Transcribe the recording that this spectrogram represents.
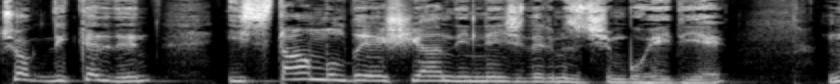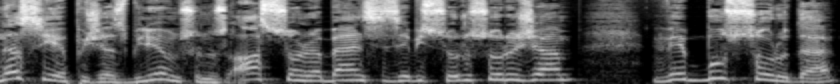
çok dikkat edin. İstanbul'da yaşayan dinleyicilerimiz için bu hediye. Nasıl yapacağız biliyor musunuz? Az sonra ben size bir soru soracağım ve bu soruda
